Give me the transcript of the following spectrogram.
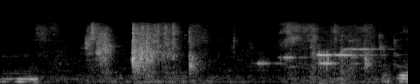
Mm. ¿Ya?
